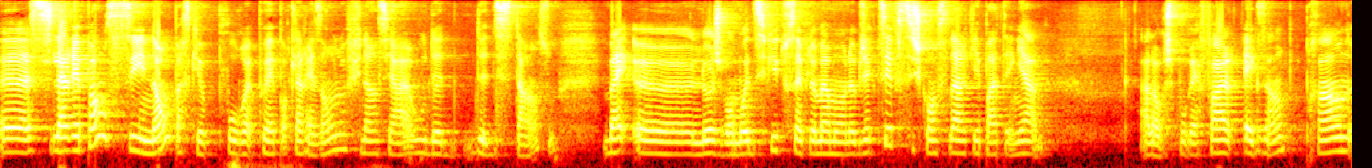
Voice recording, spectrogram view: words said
Euh, si la réponse c'est non, parce que pour peu importe la raison, financière ou de, distance, ben euh, là, je vais modifier tout simplement mon objectif si je considère qu'il n'est pas atteignable. Alors, je pourrais faire, exemple, prendre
